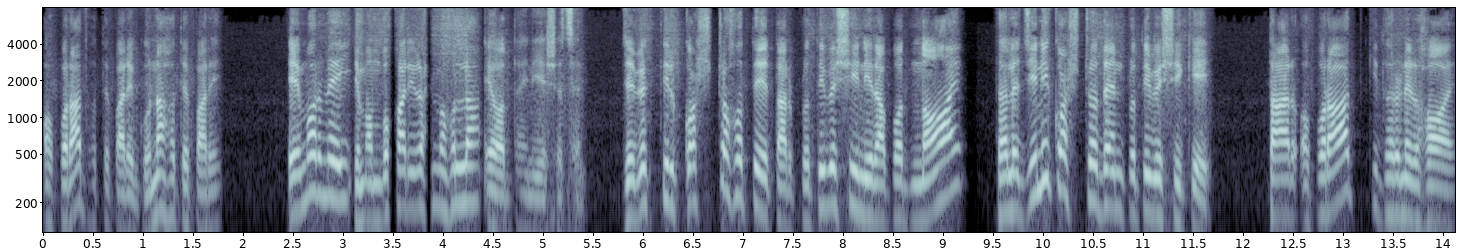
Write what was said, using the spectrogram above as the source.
অপরাধ হতে পারে গুণা হতে পারে, এ ইমাম বুখারি রহমহল্লা এ অধ্যায় নিয়ে এসেছেন। যে ব্যক্তির কষ্ট হতে তার প্রতিবেশী নিরাপদ নয়, তাহলে যিনি কষ্ট দেন প্রতিবেশীকে, তার অপরাধ কি ধরনের হয়?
